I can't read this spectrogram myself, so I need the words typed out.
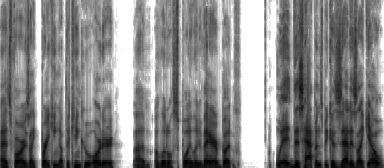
as far as like breaking up the Kinkou order. Uh, a little spoiler there, but this happens because Zed is like, yo,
